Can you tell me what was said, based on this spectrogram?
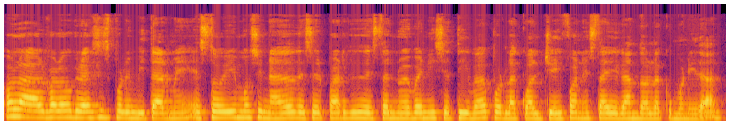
Hola Álvaro, gracias por invitarme. Estoy emocionada de ser parte de esta nueva iniciativa por la cual JFON está llegando a la comunidad.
